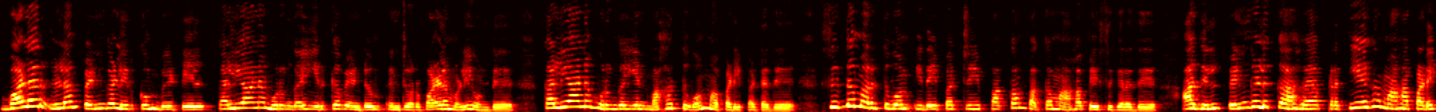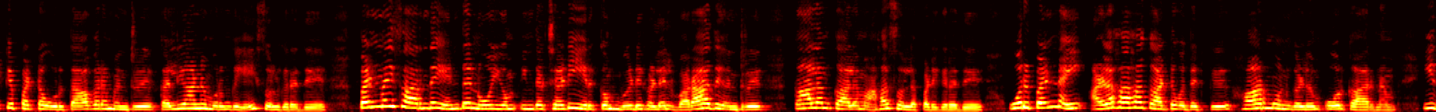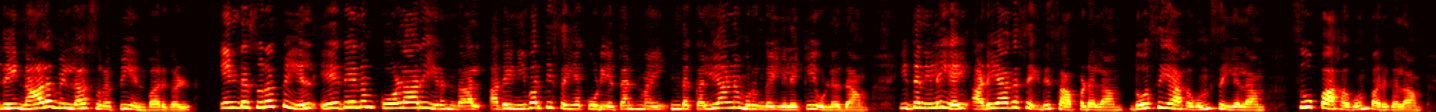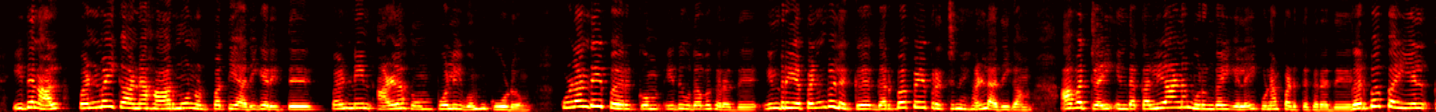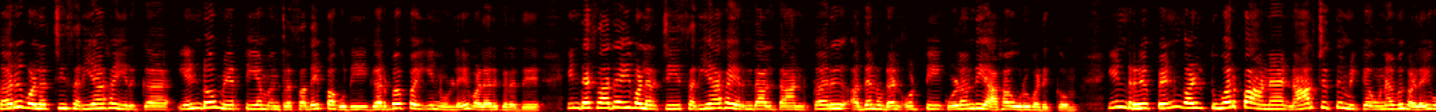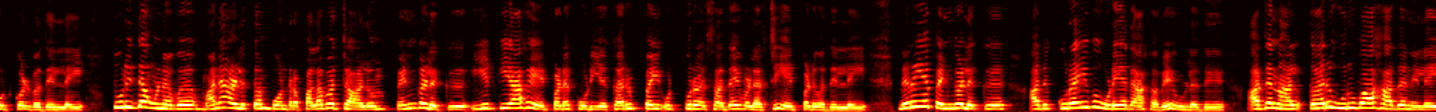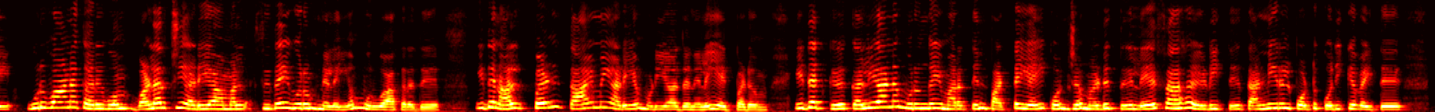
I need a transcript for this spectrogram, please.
வளர் இளம் பெண்கள் இருக்கும் வீட்டில் கல்யாண முருங்கை இருக்க வேண்டும் என்றொரு பழமொழி உண்டு. கல்யாண முருங்கையின் மகத்துவம் அப்படிப்பட்டது. சித்த மருத்துவம் இதை பற்றி பக்கம் பக்கமாக பேசுகிறது. அதில் பெண்களுக்காக பிரத்யேகமாக படைக்கப்பட்ட ஒரு தாவரம் என்று கல்யாண முருங்கையை சொல்கிறது. பெண்மை சார்ந்த எந்த நோயும் இந்த செடி இருக்கும் வீடுகளில் வராது என்று காலம் காலமாக சொல்லப்படுகிறது. ஒரு பெண்ணை அழகாக காட்டுவதற்கு ஹார்மோன்களும் ஒரு ஓர் காரணம். இதை நாளமில்லா சுரப்பி என்பார்கள். இந்த சுரப்பியில் ஏதேனும் கோளாறு இருந்தால் அதை நிவர்த்தி செய்யக்கூடிய தன்மை இந்த கல்யாண முருங்கை இலைக்கு உள்ளதாம். இந்த நிலையை அடையாக செய்து சாப்பிடலாம் தோசையாகவும் செய்யலாம் சூப்பாகவும் பருகலாம். இதனால் பெண்மைக்கான ஹார்மோன் உற்பத்தி அதிகரித்து பெண்ணின் அழகும் பொலிவும் கூடும். குழந்தை பெருக்கும் இது உதவுகிறது. இன்றைய பெண்களுக்கு கர்ப்பப்பை பிரச்சனைகள் அதிகம். அவற்றை இந்த கல்யாண முருங்கை இலை குணப்படுத்துகிறது. கர்ப்பப்பையில் கரு வளர்ச்சி சரியாக இருக்க எண்டோமேர்டியம் என்ற சதைப்பகுதி கர்ப்பப்பையின் உள்ளே வளர்கிறது. இந்த சதை வளர்ச்சி சரியாக இருந்தால்தான் கரு அதனுடன் ஒட்டி குழந்தையாக உருவெடுக்கும். இன்று பெண்கள் துவர்ப்பான நார்ச்சத்து மிக்க உணவுகளை உட்கொள்வதில்லை. துரித உணவு மன அழுத்தம் போன்ற பலவற்றாலும் பெண்களுக்கு இயற்கையாக ஏற்படக்கூடிய கருப்பை உட்புற சதை வளர்ச்சி ஏற்படுவதில்லை. நிறைய பெண்களுக்கு அது குறைவு உடையதாகவே உள்ளது. அதனால் கரு உருவாகாத நிலை உருவான கருவும் வளர்ச்சி அடையாமல் சிதைவுறும் நிலையும் உருவாகிறது. இதனால் பெண் தாய்மை அடைய முடியாத நிலை ஏற்படும். இதற்கு கல்யாண முருங்கை மரத்தின் பட்டையை கொஞ்சம் எடுத்து லேசாக இடித்து தண்ணீரில் போட்டு கொதிக்க வைத்து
